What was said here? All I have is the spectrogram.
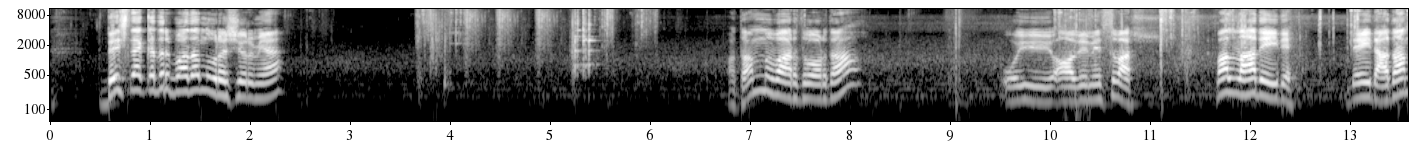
5 dakikadır bu adamla uğraşıyorum ya. Adam mı vardı orada? Oy AVM'si var. Vallahi değdi. Değdi adam.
